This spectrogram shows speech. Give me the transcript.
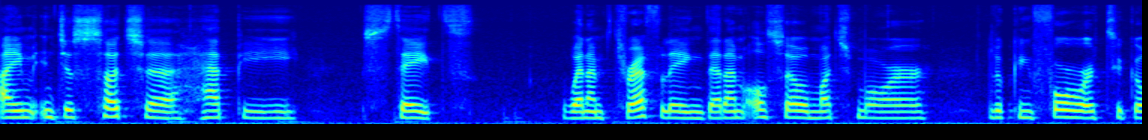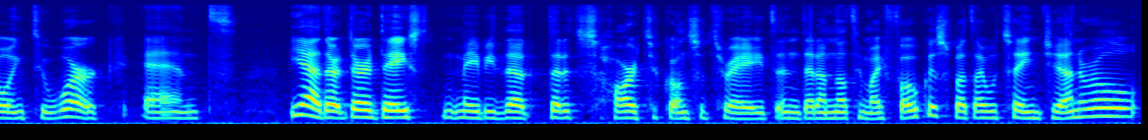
I'm in just such a happy state when I'm traveling that I'm also much more looking forward to going to work. And yeah, there, there are days maybe that, that it's hard to concentrate and that I'm not in my focus, but I would say in general,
